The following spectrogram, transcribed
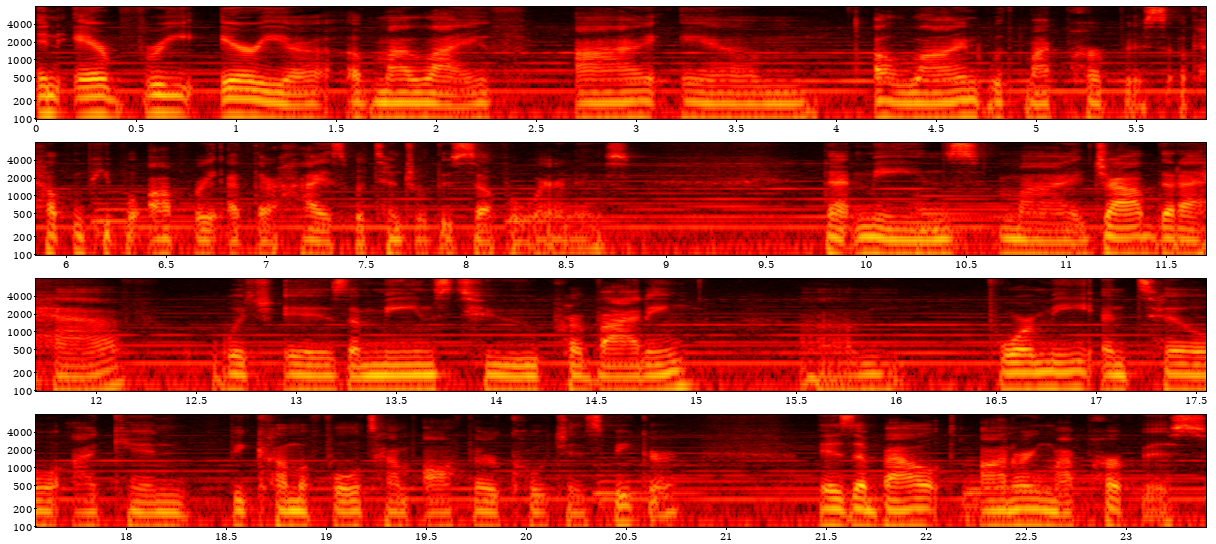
in every area of my life, I am aligned with my purpose of helping people operate at their highest potential through self awareness. That means my job that I have, which is a means to providing um, for me until I can become a full time author, coach, and speaker is about honoring my purpose,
